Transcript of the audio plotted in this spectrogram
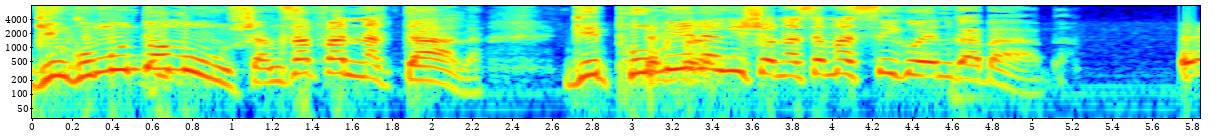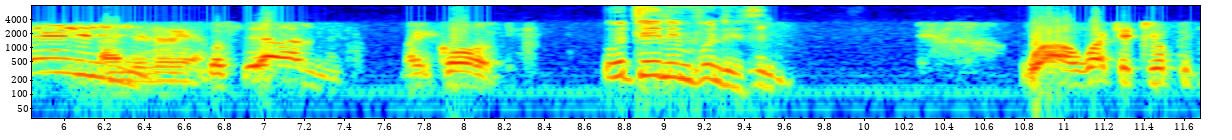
ngingumuntu omusha ngisafani nakudala ngiphumile ngisho nasemasikweni kababa Hey. Hallelujah. My God. uthini mfundisi hmm. Wow, what a topic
